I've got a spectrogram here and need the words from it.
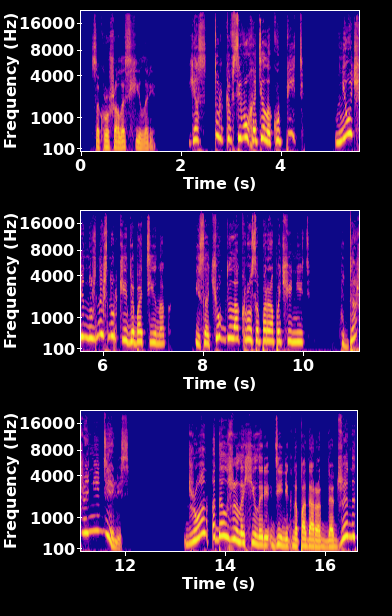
— сокрушалась Хиллари. «Я столько всего хотела купить! Мне очень нужны шнурки для ботинок, и сачок для лакросса пора починить. Куда же они делись?» Джоан одолжила Хиллари денег на подарок для Дженнет,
